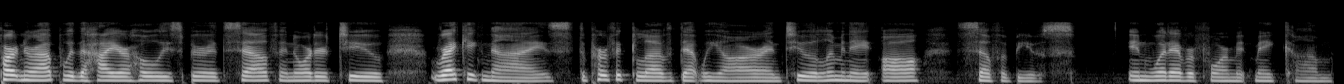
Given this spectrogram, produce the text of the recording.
partner up with the higher Holy Spirit self in order to recognize the perfect love that we are and to eliminate all self abuse in whatever form it may come.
